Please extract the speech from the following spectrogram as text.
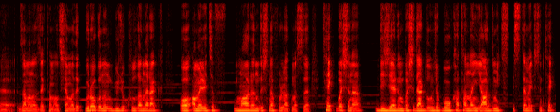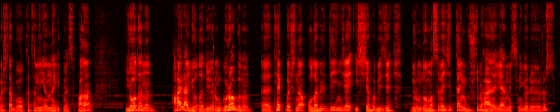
e, zaman alacak. Tam alışamadık. Grogu'nun gücü kullanarak o ameliyatı mağaranın dışına fırlatması. Tek başına Dijer'in başı derdi olunca Bo-Katan'dan yardım istemek için tek başına Bo-Katan'ın yanına gitmesi falan. Yoda'nın hala Yoda diyorum. Grogu'nun e, tek başına olabildiğince iş yapabilecek durumda olması ve cidden güçlü bir hale gelmesini görüyoruz.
